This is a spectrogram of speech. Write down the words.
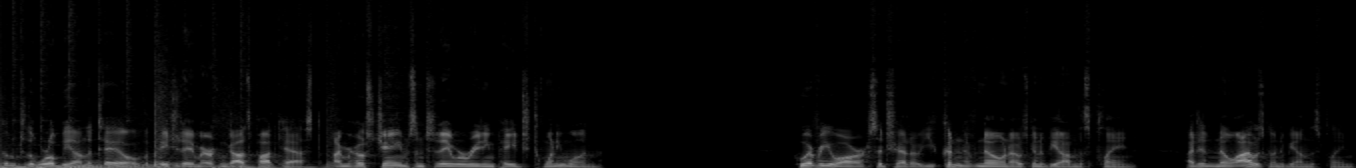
Welcome to the World Beyond the Tale, the Page a Day American Gods podcast. I'm your host, James, and today we're reading page 21. Whoever you are, said Shadow, you couldn't have known I was going to be on this plane. I didn't know I was going to be on this plane.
